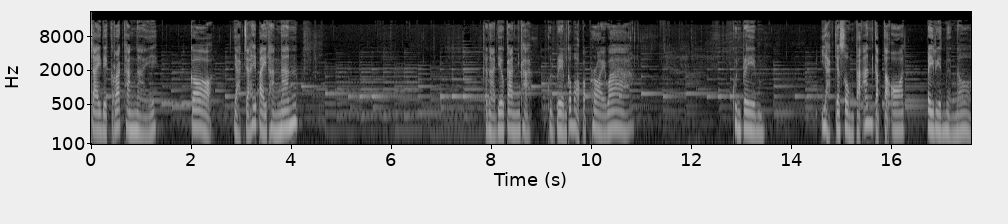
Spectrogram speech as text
ใจเด็กรักทางไหน ก็อยากจะให้ไปทางนั้น ขณะเดียวกันค่ะ คุณเปรมก็บอกกับพลอยว่า คุณเปรม อยากจะส่งตาอั้นกับตาออสไปเรียนเมืองนอก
